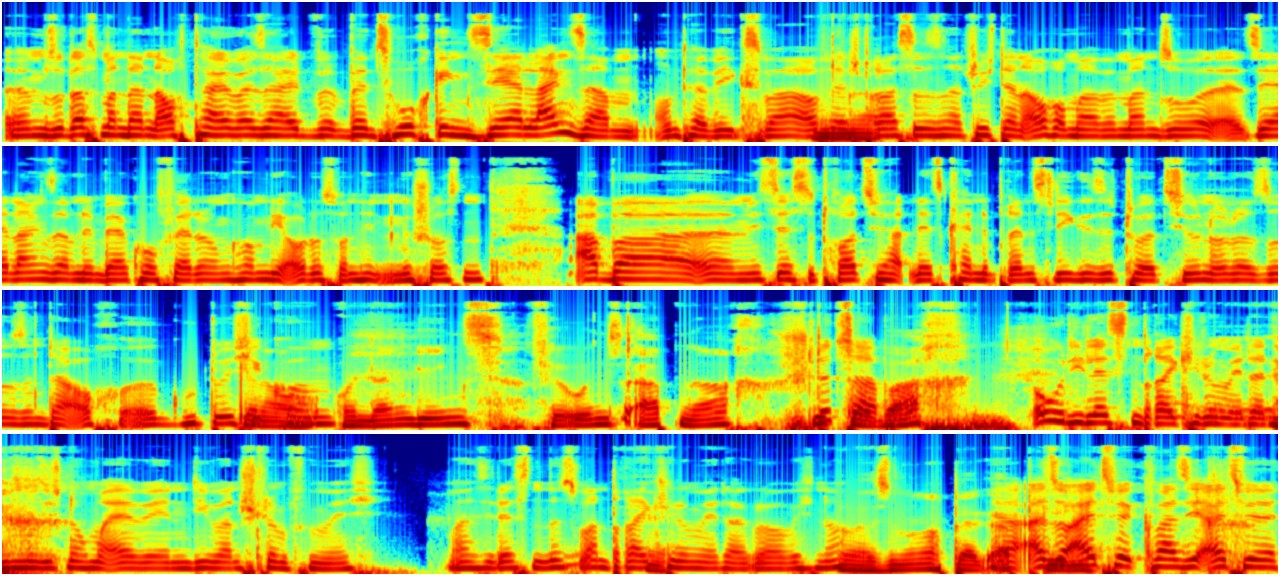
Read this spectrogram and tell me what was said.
ähm, so dass man dann auch teilweise halt, wenn es hochging, sehr langsam unterwegs war. Auf der Ja. Straße ist es natürlich dann auch immer, wenn man so äh, sehr langsam den Berg hochfährt, dann kommen die Autos von hinten geschossen. Aber ähm, nichtsdestotrotz, wir hatten jetzt keine brenzlige Situation oder so, sind da auch äh, gut Genau. durchgekommen. Und dann ging's für uns ab nach Stützerbach. Stützerbach. Oh, die letzten drei Kilometer, die muss ich nochmal erwähnen, die waren schlimm für mich. Es die letzten? Das waren drei Ja. Kilometer, glaube ich, ne? Weil es nur noch bergab Ja, also als wir quasi, als wir,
